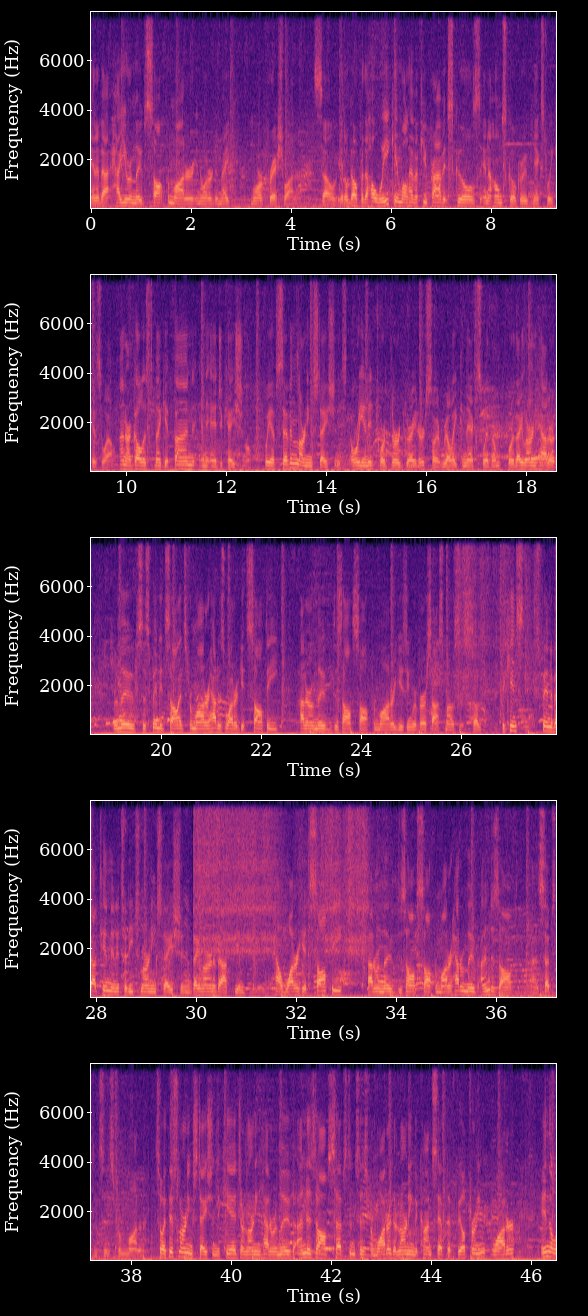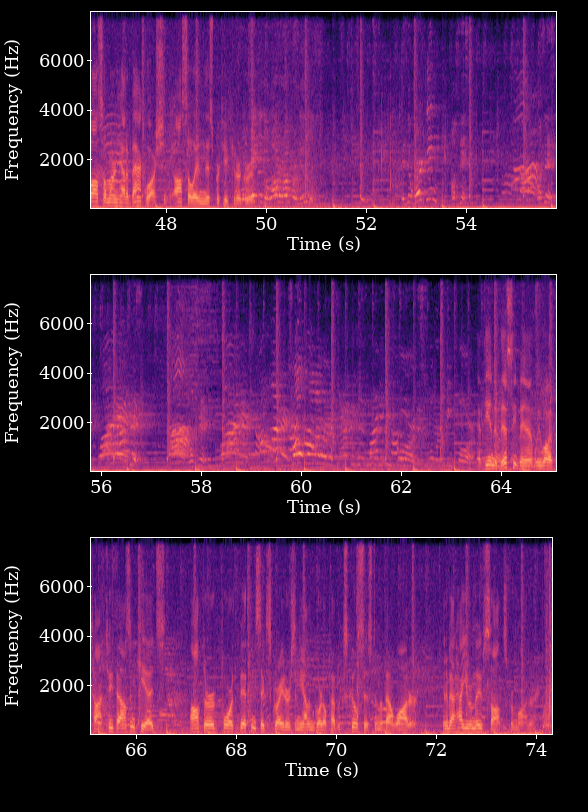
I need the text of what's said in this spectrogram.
and about how you remove salt from water in order to make more fresh water. So it'll go for the whole week and we'll have a few private schools and a homeschool group next week as well. And our goal is to make it fun and educational. We have seven learning stations oriented toward third graders so it really connects with them where they learn how to remove suspended solids from water, how does water get salty, how to remove dissolved salt from water using reverse osmosis. So the kids spend about 10 minutes at each learning station. They learn about the, how water gets salty, how to remove dissolved salt from water, how to remove undissolved uh, substances from water. So at this learning station, the kids are learning how to remove undissolved substances from water. They're learning the concept of filtering water, and they'll also learn how to backwash, also in this particular group. Is it working? What's this? What's this? At the end of this event, we will have taught 2,000 kids, all third, fourth, fifth, and sixth graders in the Alamogordo Public School System about water and about how you remove salts from water.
